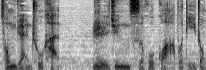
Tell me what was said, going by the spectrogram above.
从远处看，日军似乎寡不敌众。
